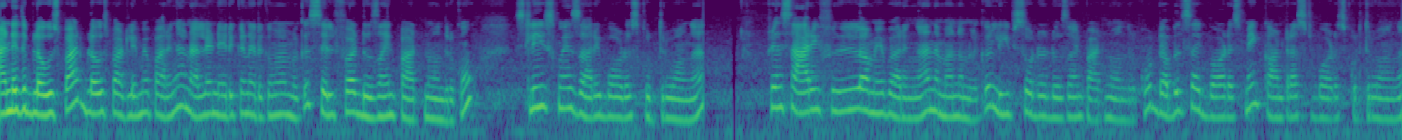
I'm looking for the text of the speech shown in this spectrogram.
அண்ட் இது ப்ளவுஸ் பார்ட் ப்ளவுஸ் பேட்லேயுமே பாருங்கள் நல்ல நெருக்க நெருக்கமாக நம்மளுக்கு செல்ஃபாக டிசைன் பார்ட்னு வந்திருக்கும். ஸ்லீவ்ஸ்க்குமே சாரி பார்டர்ஸ் கொடுத்துருவாங்க. ஃப்ரெண்ட்ஸ் சாரீ ஃபுல்லாமே பாருங்கள் இந்த மாதிரி நம்மளுக்கு லீவ்ஸோட டிசைன் பேட்டர்ன் வந்திருக்கும். டபுள் சைட் பார்டர்ஸ்மே கான்ட்ராஸ்ட் பார்டர்ஸ் கொடுத்துருவாங்க.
